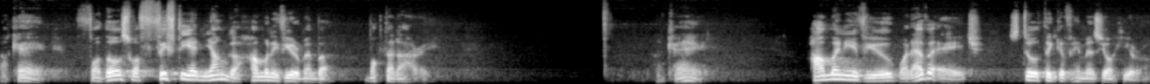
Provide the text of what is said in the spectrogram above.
Okay, for those who are 50 and younger, how many of you remember Mokhtar Dahari? Okay. How many of you, whatever age, still think of him as your hero?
